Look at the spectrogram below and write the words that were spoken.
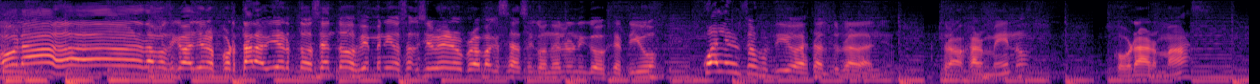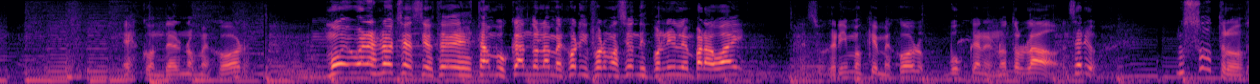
Hola, damas y caballeros, portal abierto. Sean todos bienvenidos a Silvero, el programa que se hace con el único objetivo. ¿Cuál es nuestro objetivo a esta altura del año? ¿Trabajar menos? ¿Cobrar más? ¿Escondernos mejor? Muy buenas noches. Si ustedes están buscando la mejor información disponible en Paraguay, les sugerimos que mejor busquen en otro lado. En serio, nosotros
